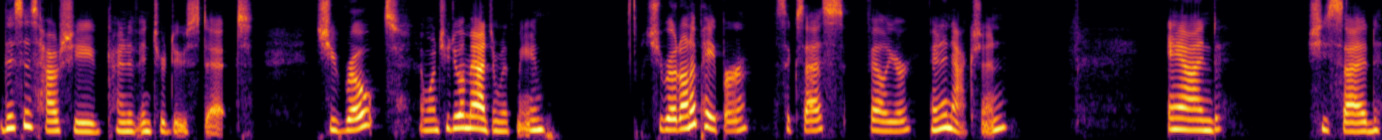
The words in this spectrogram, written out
this is how she kind of introduced it. She wrote, I want you to imagine with me, she wrote on a paper success, failure, and inaction. And she said,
